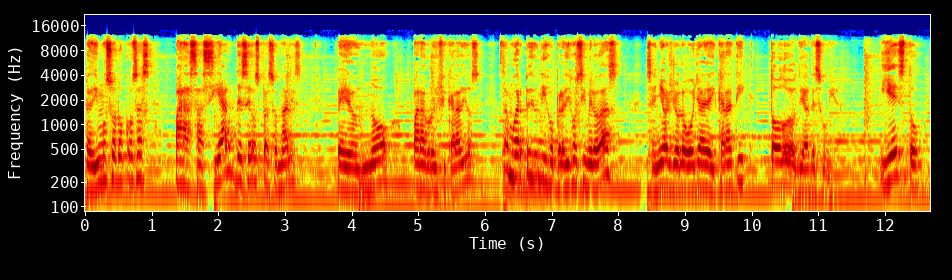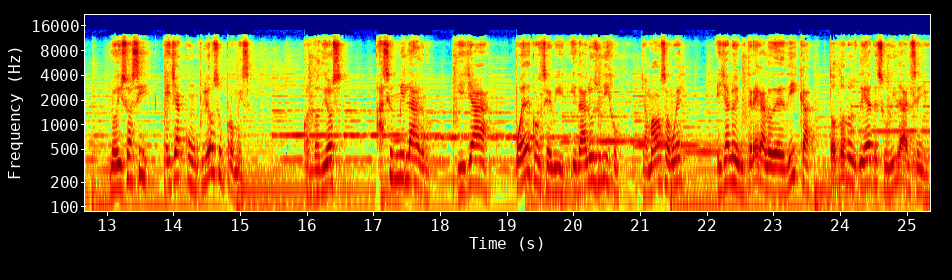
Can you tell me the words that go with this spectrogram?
Pedimos solo cosas para saciar deseos personales, pero no para glorificar a Dios. Esta mujer pidió un hijo, pero dijo, si me lo das, Señor, yo lo voy a dedicar a ti todos los días de su vida. Y esto lo hizo así. Ella cumplió su promesa. Cuando Dios hace un milagro y ella puede concebir y da a luz un hijo llamado Samuel, ella lo entrega, lo dedica todos los días de su vida al Señor.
